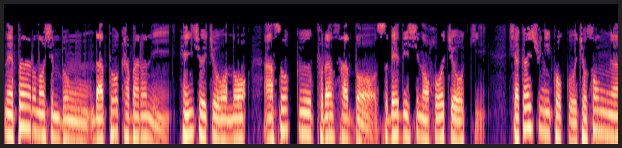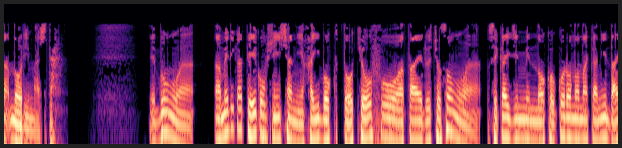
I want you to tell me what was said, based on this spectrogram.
ネパールの新聞、ダトカバルに、編集長のアソク・プラサド・スベディ氏の包丁機、社会主義国、著村が載りました。文は、アメリカ帝国主義者に敗北と恐怖を与える著村は、世界人民の心の中に大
